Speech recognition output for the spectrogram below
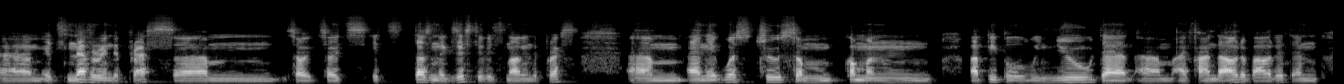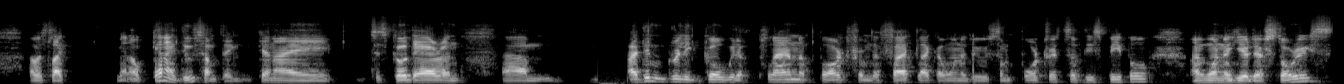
Um, it's never in the press, um, so so it's it doesn't exist if it's not in the press. Um, and it was through some common uh, people we knew that um, I found out about it, and I was like, you know, can I do something? Can I just go there and um, I didn't really go with a plan apart from the fact like I want to do some portraits of these people. I want to hear their stories,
